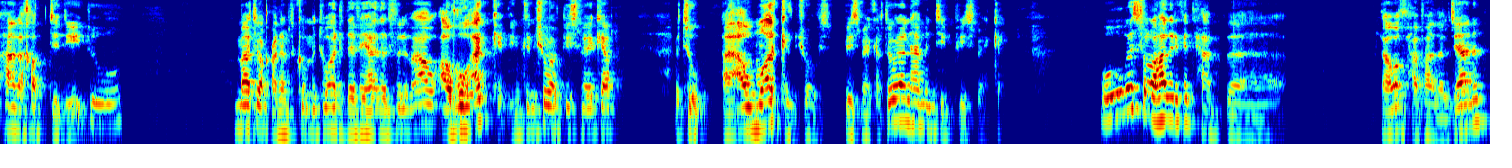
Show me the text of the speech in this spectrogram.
هذا خط جديد و ما أتوقع إنها بتكون متواجدة في هذا الفيلم أو أو هو أكد يمكن نشوفها في Peacemaker 2 أو مؤكد نشوف Peacemaker 2 لأنها من team Peacemaker وبس والله هذا اللي كنت حاب آه، أوضحه في هذا الجانب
